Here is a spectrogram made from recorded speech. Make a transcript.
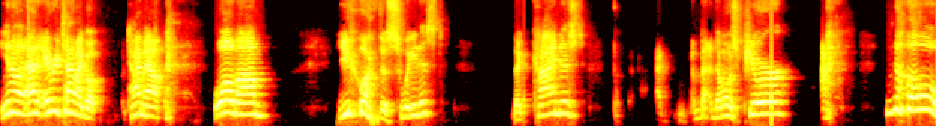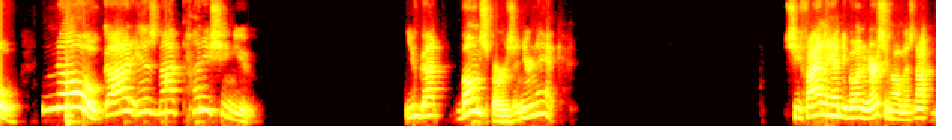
you know?" Every time I go, "Time out." Whoa, mom, you are the sweetest, the kindest, the most pure. No, no, God is not punishing you. You've got bone spurs in your neck. She finally had to go in a nursing home, and it's not.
